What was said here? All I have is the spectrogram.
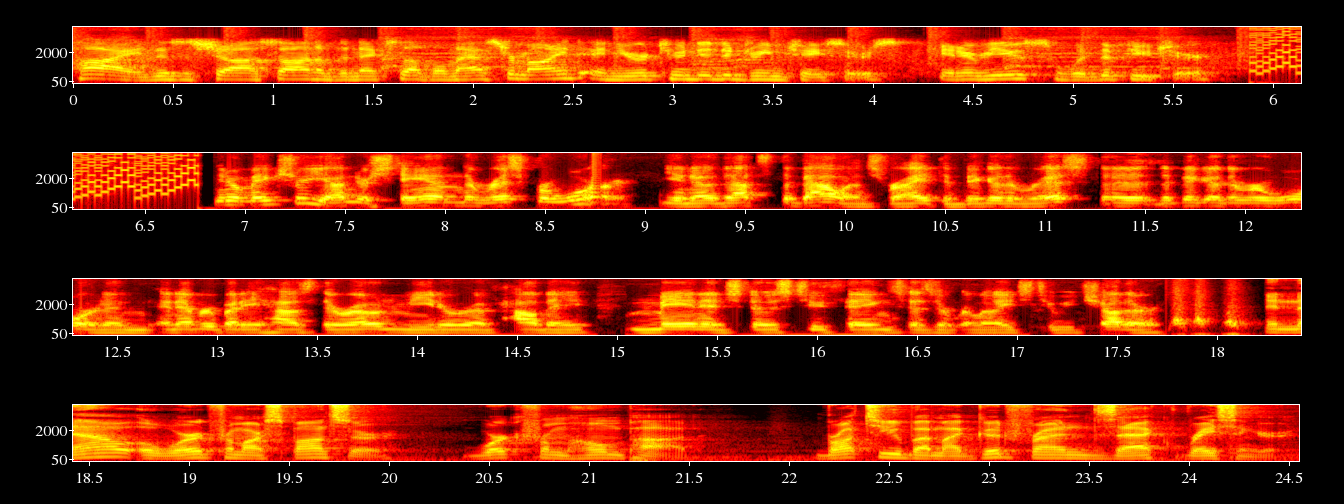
Hi, this is Shah Hassan of the Next Level Mastermind, and you're tuned into Dream Chasers interviews with the future. You know, make sure you understand the risk reward. You know, that's the balance, right? The bigger the risk, the, the bigger the reward. And, and everybody has their own meter of how they manage those two things as it relates to each other. And now, a word from our sponsor, Work From Home Pod, brought to you by my good friend Zach Rasinger.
